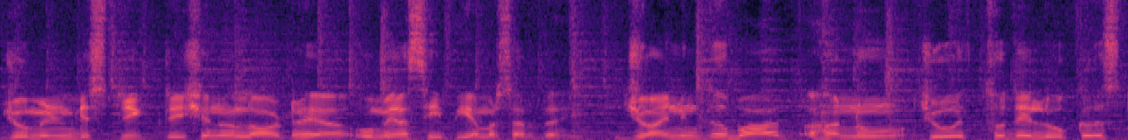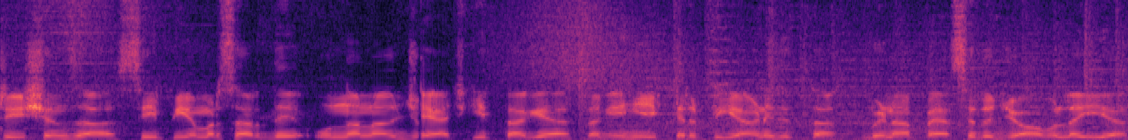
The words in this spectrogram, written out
ਜੋ ਮੈਨੂੰ ਡਿਸਟ੍ਰਿਕਟ ਸਟੇਸ਼ਨ ਅਲਾਟ ਹੋਇਆ, ਉਹ ਮੇਰਾ ਸੀਪੀ ਅੰਮ੍ਰਿਤਸਰ ਦਾ ਸੀ। ਜੁਆਇਨਿੰਗ ਤੋਂ ਬਾਅਦ ਸਾਨੂੰ ਜੋ ਇੱਥੋਂ ਦੇ ਲੋਕਲ ਸਟੇਸ਼ਨਸ ਆ ਸੀਪੀ ਅੰਮ੍ਰਿਤਸਰ ਦੇ, ਉਹਨਾਂ ਨਾਲ ਅਟੈਚ ਕੀਤਾ ਗਿਆ। ਤਾਂ ਕਿ ਅਸੀਂ 1 ਰੁਪਿਆ ਨਹੀਂ ਦਿੱਤਾ, ਬਿਨਾਂ ਪੈਸੇ ਤੋਂ ਜੌਬ ਲਈ ਆ।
